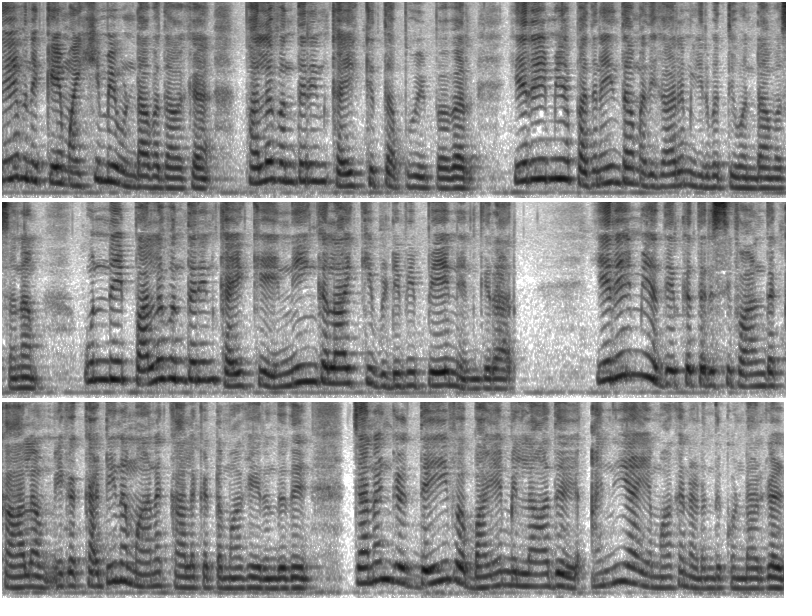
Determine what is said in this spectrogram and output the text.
தேவனுக்கே மகிமை உண்டாவதாக பலவந்தரின் கைக்கு தப்புவிப்பவர். எரேமியா பதினைந்தாம் அதிகாரம் இருபத்தி ஒன்றாம் வசனம். உன்னை பலவந்தரின் கைக்கு நீங்களாக்கி விடுவிப்பேன் என்கிறார். எரேமிய தீர்க்கதரிசி வாழ்ந்த காலம் மிக கடினமான காலகட்டமாக இருந்தது. ஜனங்கள் தெய்வ பயமில்லாது அநியாயமாக நடந்து கொண்டார்கள்.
